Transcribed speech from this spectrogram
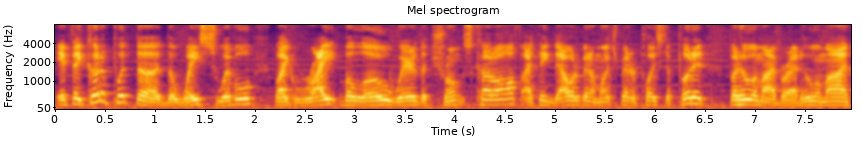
If they could have put the, the waist swivel, like, right below where the trunks cut off, I think that would have been a much better place to put it. But who am I, Brad? Who am I?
